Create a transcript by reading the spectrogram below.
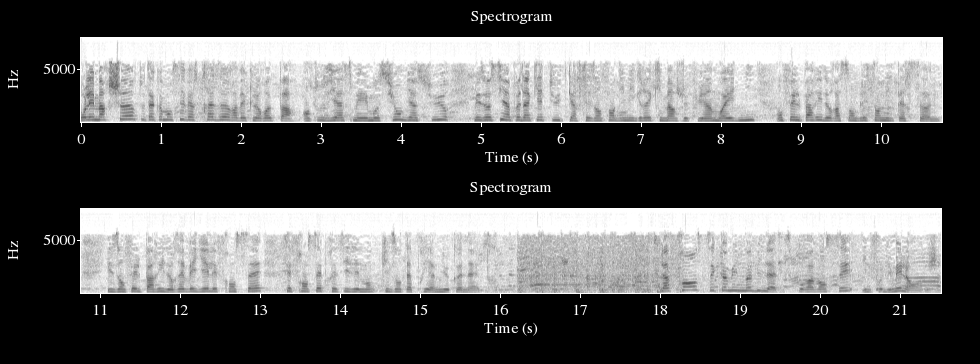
Pour les marcheurs, tout a commencé vers 13h avec le repas. Enthousiasme et émotion, bien sûr, mais aussi un peu d'inquiétude, car ces enfants d'immigrés qui marchent depuis un mois et demi ont fait le pari de rassembler 100 000 personnes. Ils ont fait le pari de réveiller les Français, ces Français précisément qu'ils ont appris à mieux connaître. La France, c'est comme une mobilette. Pour avancer, il faut du mélange.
